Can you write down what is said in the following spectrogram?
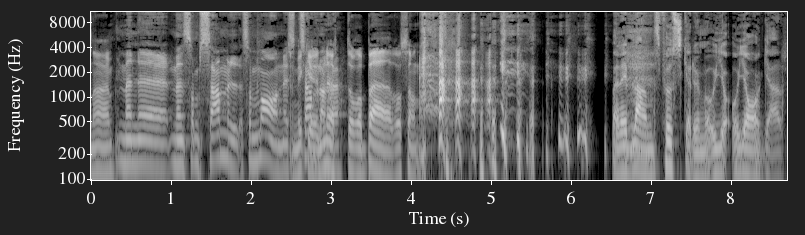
Nej, Men, eh, men som, saml, som manisk mycket samlare. nötter och bär och sånt. Men ibland fuskar du med och, och jagar.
